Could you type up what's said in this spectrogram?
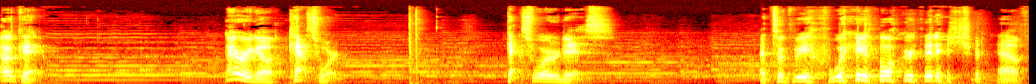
Okay. There we go. Cat sword. Cat sword it is. That took me way longer than it should have.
